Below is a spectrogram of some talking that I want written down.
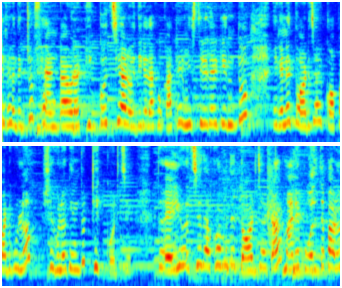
এখানে দেখছ ফ্যানটা ওরা ঠিক করছে। আর ওইদিকে দেখো কাঠের মিস্ত্রিদের কিন্তু এখানে দরজার কপাটগুলো সেগুলো কিন্তু ঠিক করছে। তো এই হচ্ছে দেখো আমাদের দরজাটা। মানে বলতে পারো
